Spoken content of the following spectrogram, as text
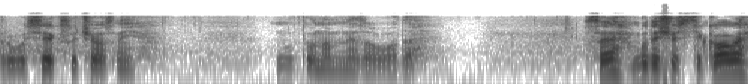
дровосек сучасний. Ну то нам не завода. Все, буде щось цікаве.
